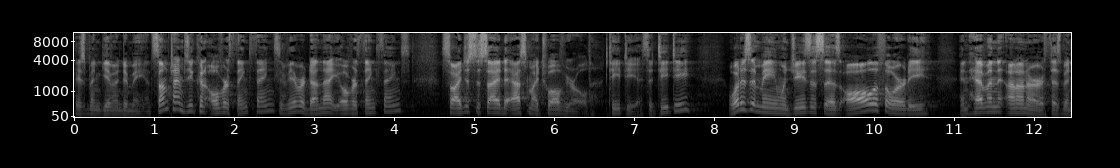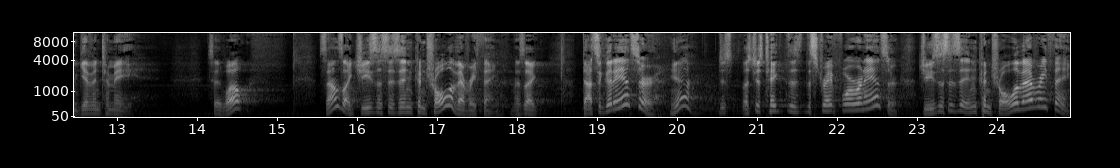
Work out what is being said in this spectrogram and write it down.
has been given to me. And sometimes you can overthink things. Have you ever done that? You overthink things? So I just decided to ask my 12 year old, TT. I said, TT, what does it mean when Jesus says, All authority in heaven and on earth has been given to me? He said, Well, sounds like Jesus is in control of everything. I was like, That's a good answer. Yeah. Just, let's just take the, the straightforward answer. Jesus is in control of everything,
